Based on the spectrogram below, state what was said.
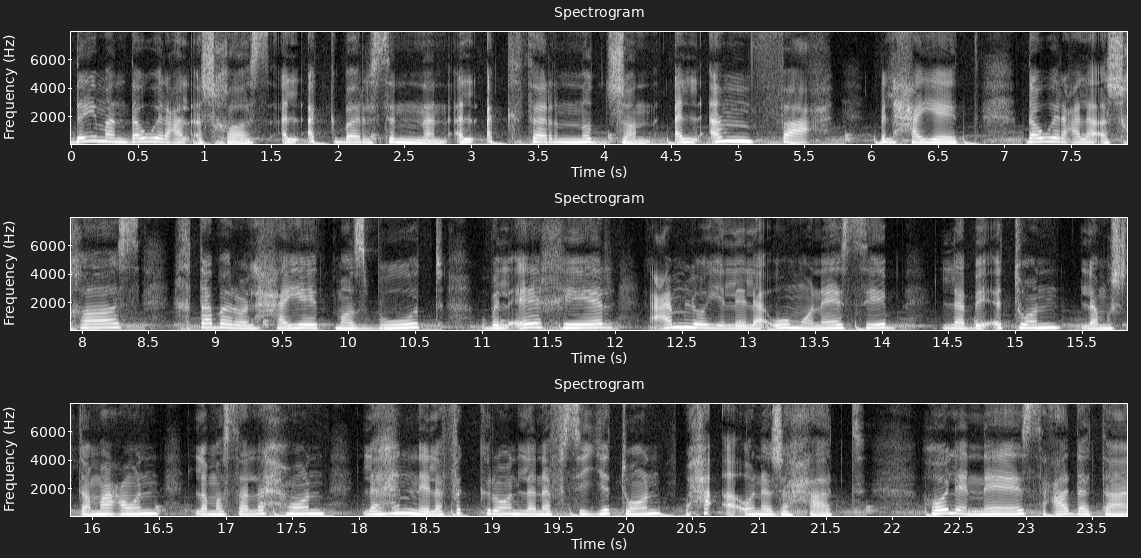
دايما دور على الأشخاص الأكبر سنا الأكثر نضجا الأنفع بالحياة. دور على أشخاص اختبروا الحياة مزبوط وبالآخر عملوا يلي لقوه مناسب لبيئتهم لمجتمعهم لمصالحهم لهن لفكرهم لنفسيتهم وحققوا نجاحات. هول الناس عادة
